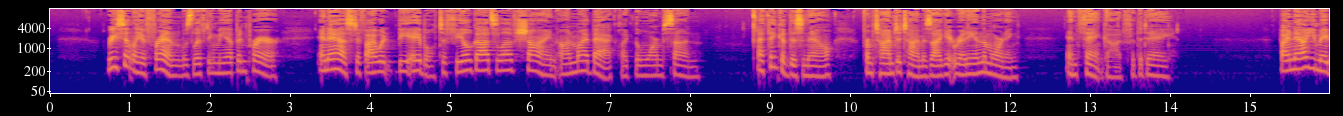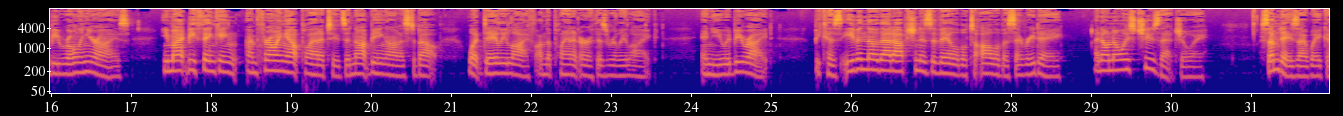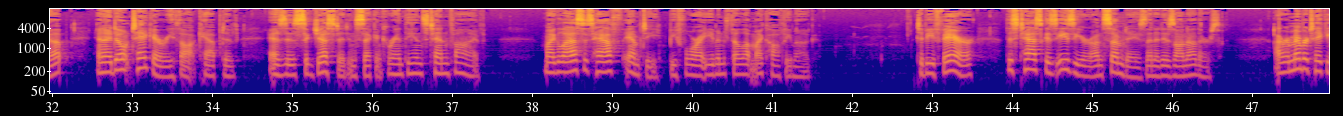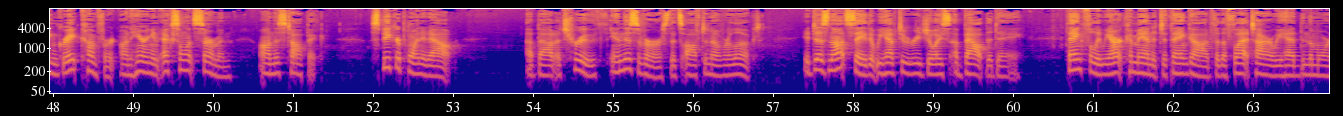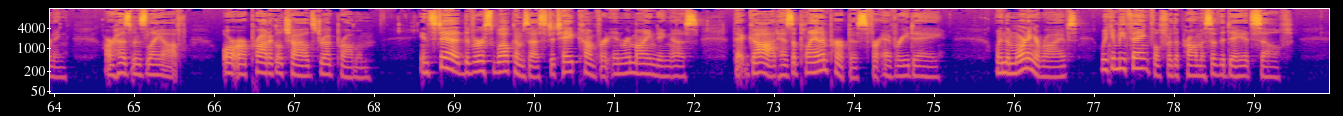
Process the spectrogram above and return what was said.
Recently, a friend was lifting me up in prayer and asked if I would be able to feel God's love shine on my back like the warm sun. I think of this now from time to time as I get ready in the morning and thank God for the day. By now, you may be rolling your eyes. You might be thinking, I'm throwing out platitudes and not being honest about what daily life on the planet Earth is really like. And you would be right, because even though that option is available to all of us every day, I don't always choose that joy. Some days I wake up and I don't take every thought captive, as is suggested in 2 Corinthians 10:5. My glass is half empty before I even fill up my coffee mug. To be fair, this task is easier on some days than it is on others. I remember taking great comfort on hearing an excellent sermon on this topic. The speaker pointed out about a truth in this verse that's often overlooked. It does not say that we have to rejoice about the day. Thankfully, we aren't commanded to thank God for the flat tire we had in the morning, our husband's layoff, or our prodigal child's drug problem. Instead, the verse welcomes us to take comfort in reminding us that God has a plan and purpose for every day. When the morning arrives, we can be thankful for the promise of the day itself.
